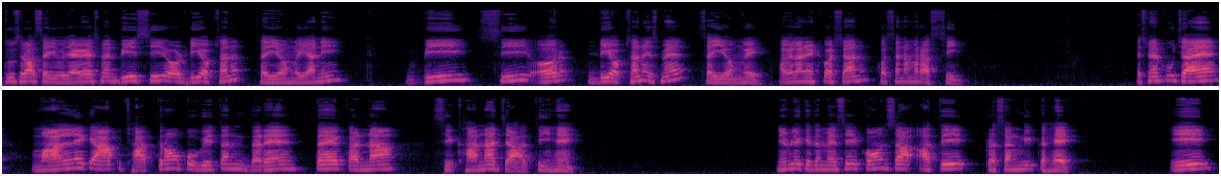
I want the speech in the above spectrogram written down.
दूसरा सही हो जाएगा। इसमें बी सी और डी ऑप्शन सही होंगे। यानी बी सी और डी ऑप्शन इसमें सही होंगे। अगला नेक्स्ट क्वेश्चन क्वेश्चन नंबर अस्सी। इसमें पूछा है, मान लें कि आप छात्रों को वेतन दरें तय करना सिखाना चाहती हैं। निम्नलिखित में से कौन सा अति प्रासंगिक है? ए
